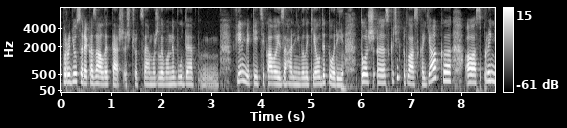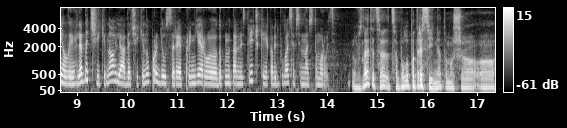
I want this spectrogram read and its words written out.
продюсери казали теж, що це можливо не буде фільм, який цікавий загальній великій аудиторії. Тож е, скажіть, будь ласка, як е, сприйняли глядачі, кіноглядачі, кінопродюсери прем'єру документальної стрічки, яка відбулася в 2017 році? Ну, ви знаєте, це, це було потрясіння, тому що о,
